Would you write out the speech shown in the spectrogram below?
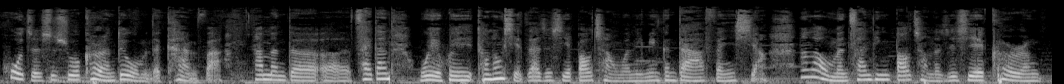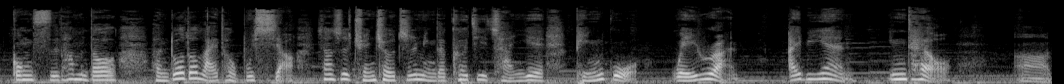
或者是说客人对我们的看法，他们的呃菜单，我也会通通写在这些包场文里面跟大家分享。那么我们餐厅包场的这些客人公司，他们都很多都来头不小，像是全球知名的科技产业，苹果、微软、IBM、Intel，呃，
